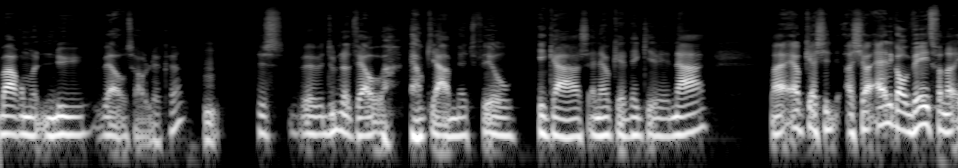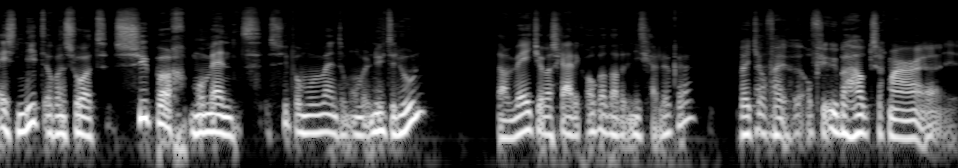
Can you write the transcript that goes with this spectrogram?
waarom het nu wel zou lukken. Hm. Dus we, we doen dat wel elk jaar met veel iga's. En elke keer denk je weer na. Maar elke keer als je, als je eigenlijk al weet van er is niet nog een soort super moment, super momentum om het nu te doen. Dan weet je waarschijnlijk ook al dat het niet gaat lukken. weet je of, hij- of je überhaupt zeg maar eh,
